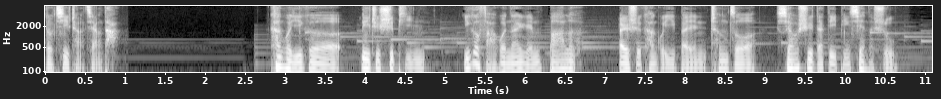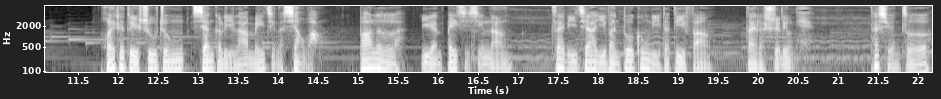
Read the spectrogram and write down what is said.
都气场强大。看过一个励志视频，一个法国男人巴勒，而是看过一本称作。消失的地平线的书。怀着对书中香格里拉美景的向往，巴勒依然背起行囊，在离家一万多公里的地方待了十六年。他选择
